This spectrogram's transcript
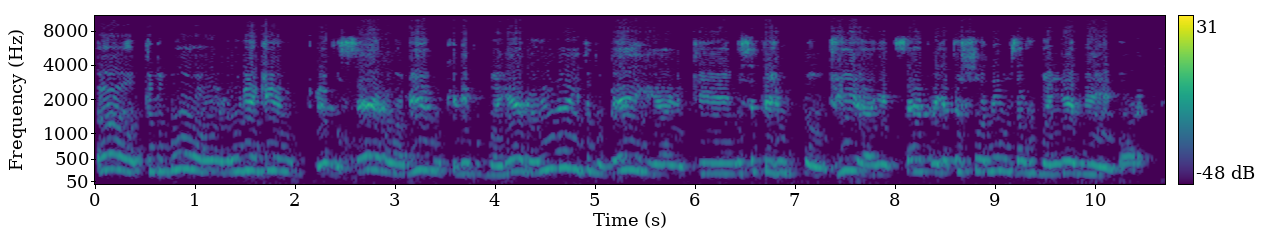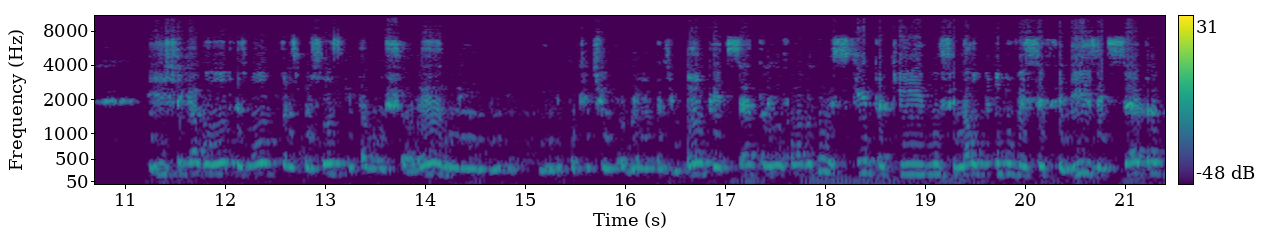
oh, tudo bom? Eu vim aqui ver você, meu amigo, que limpa o banheiro. Eu, Ei, tudo bem? Que você esteja um bom dia, e etc. E a pessoa nem usava o banheiro e ia embora. E chegavam outras, outras pessoas que estavam chorando e porque tinha um problema de banca, etc. E eu falava, não esquenta que no final tudo vai ser feliz, etc.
